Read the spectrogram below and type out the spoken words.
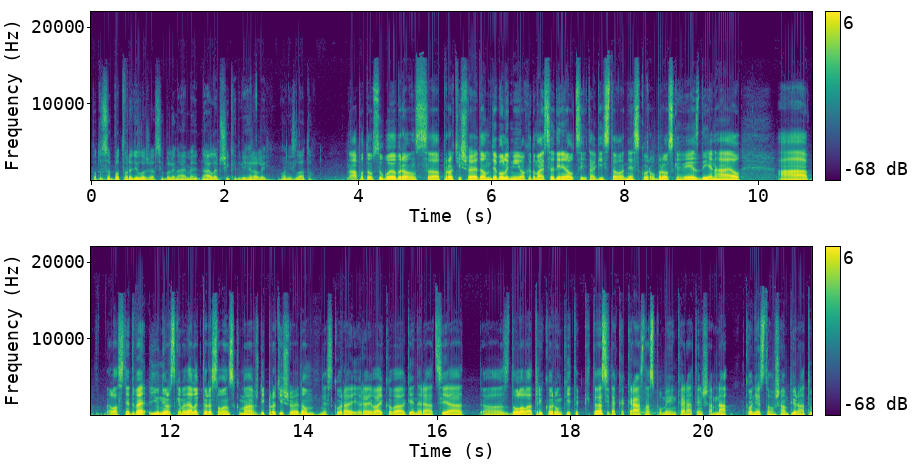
potom sa potvrdilo, že asi boli najlepší, keď vyhrali oni zlato. No a potom súboj o bronz eh, proti Švédom, kde boli mimochodom aj Sedininovci, takisto neskôr obrovské hviezdy NHL. A vlastne dve juniorské medaile, ktoré Slovensko má vždy proti Švedom, neskôr aj Rejvajková generácia uh, zdolala tri korunky, tak to je asi taká krásna spomienka na ten šam, na koniec toho šampionátu.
